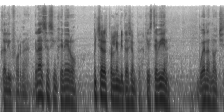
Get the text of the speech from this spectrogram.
California. Gracias, ingeniero. Muchas gracias por la invitación. Que esté bien. Buenas noches.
